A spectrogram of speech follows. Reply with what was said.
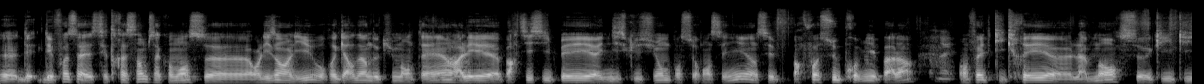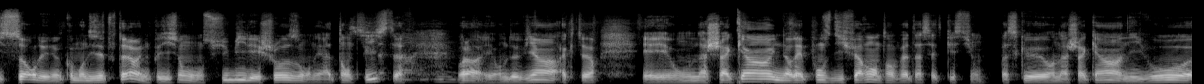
Euh, des, des fois, c'est très simple. Ça commence euh, en lisant un livre, regarder un documentaire, aller euh, participer à une discussion pour se renseigner. hein. C'est parfois ce premier pas-là, Ouais. en fait, qui crée euh, l'amorce, euh, qui, qui sort d'une, comme on disait tout à l'heure, une position où on subit les choses, où on est attentiste. Voilà, et on devient acteur. Et on a chacun une réponse différente en fait à cette question, parce que on a chacun un niveau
